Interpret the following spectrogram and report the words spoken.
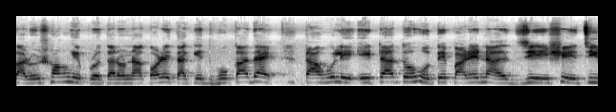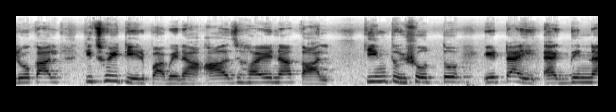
কারোর সঙ্গে প্রতারণা করে, তাকে ধোকা দেয়, তাহলে এটা তো হতে পারে না যে সে চিরকাল কিছুই টের পাবে না। আজ হয় না কাল। কিন্তু সত্য এটাই, একদিন না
